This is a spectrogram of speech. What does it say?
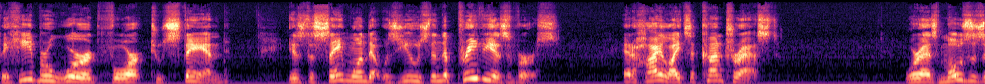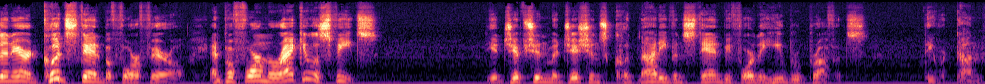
The Hebrew word for to stand is the same one that was used in the previous verse. It highlights a contrast. Whereas Moses and Aaron could stand before Pharaoh and perform miraculous feats. The Egyptian magicians could not even stand before the Hebrew prophets. They were done.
